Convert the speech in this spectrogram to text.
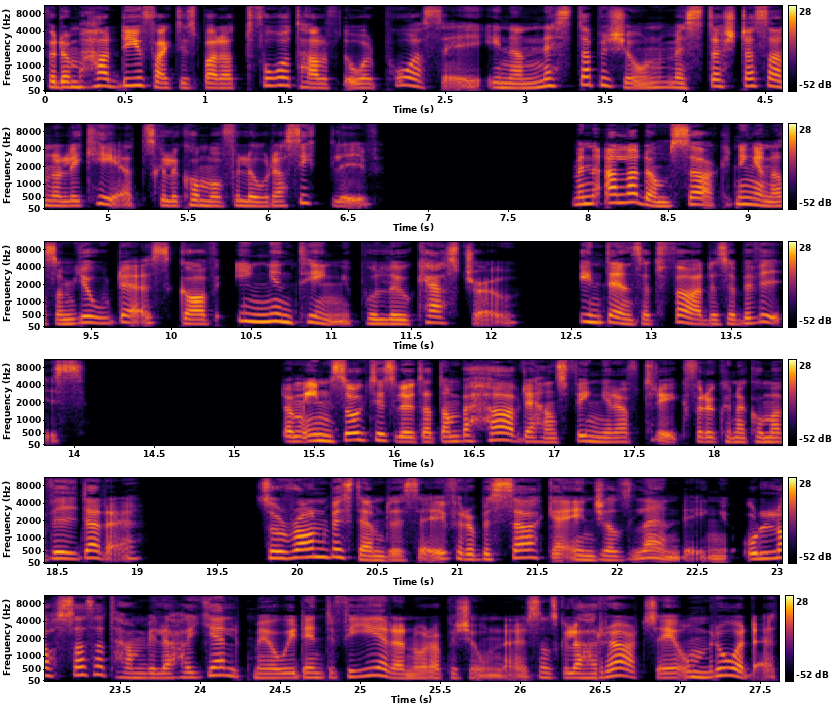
för de hade ju faktiskt bara två och ett halvt år på sig innan nästa person med största sannolikhet skulle komma att förlora sitt liv. Men alla de sökningarna som gjordes gav ingenting på Lou Castro, inte ens ett födelsebevis. De insåg till slut att de behövde hans fingeravtryck för att kunna komma vidare. Så Ron bestämde sig för att besöka Angels Landing och låtsas att han ville ha hjälp med att identifiera några personer som skulle ha rört sig i området.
